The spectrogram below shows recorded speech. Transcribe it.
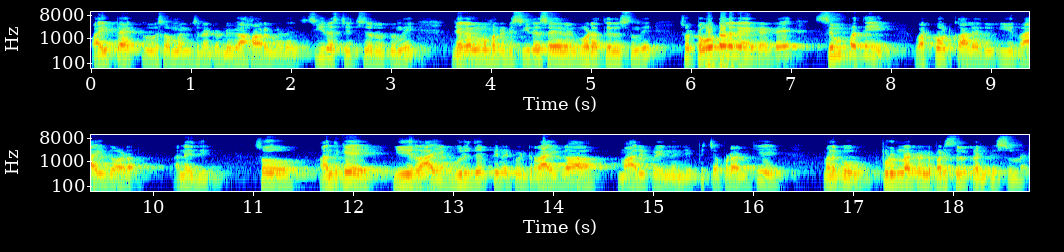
ఐపాక్కు సంబంధించినటువంటి వ్యవహారం మీద సీరియస్ చర్చ జరుగుతుంది. జగన్మోహన్ రెడ్డి సీరియస్ అయ్యానని కూడా తెలుస్తుంది. సో టోటల్గా ఏంటంటే సింపతి వర్కౌట్ కాలేదు ఈ రాయి దోడ అనేది. సో అందుకే ఈ రాయి గురి తప్పినటువంటి రాయిగా మారిపోయిందని చెప్పి చెప్పడానికి మనకు ఇప్పుడున్నటువంటి పరిస్థితులు కనిపిస్తున్నాయి.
